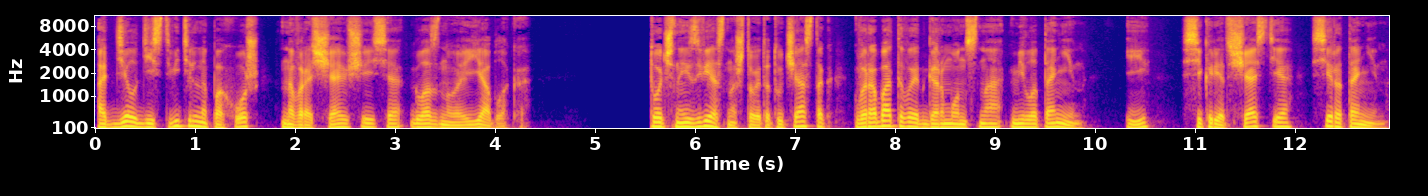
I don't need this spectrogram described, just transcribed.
отдел действительно похож на вращающееся глазное яблоко. Точно известно, что этот участок вырабатывает гормон сна мелатонин и секрет счастья серотонин.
